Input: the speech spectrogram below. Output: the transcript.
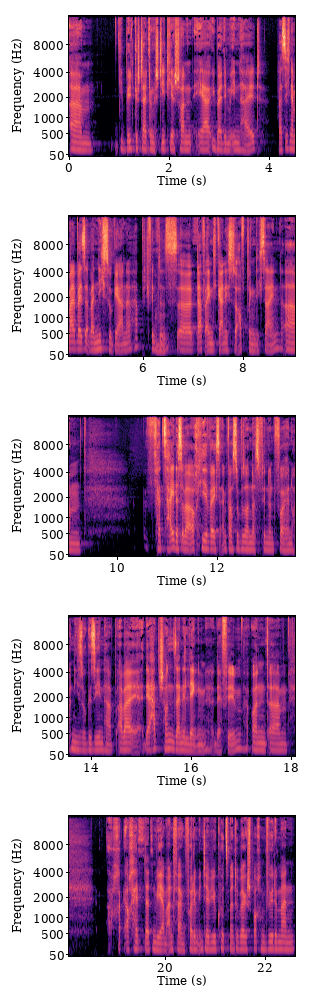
Ähm, die Bildgestaltung steht hier schon eher über dem Inhalt, was ich normalerweise aber nicht so gerne habe. Ich finde, es mhm. äh, darf eigentlich gar nicht so aufdringlich sein. Ähm, verzeih das aber auch hier, weil ich es einfach so besonders finde und vorher noch nie so gesehen habe. Aber der hat schon seine Längen, der Film. Und ähm, auch, auch hätten wir am Anfang vor dem Interview kurz mal drüber gesprochen, würde man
